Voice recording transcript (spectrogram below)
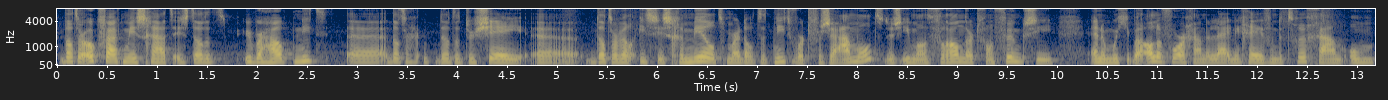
Wat er ook vaak misgaat, is dat het überhaupt niet uh, dat, er, dat het dossier, uh, dat er wel iets is gemaild, maar dat het niet wordt verzameld. Dus iemand verandert van functie en dan moet je bij alle voorgaande leidinggevenden teruggaan om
